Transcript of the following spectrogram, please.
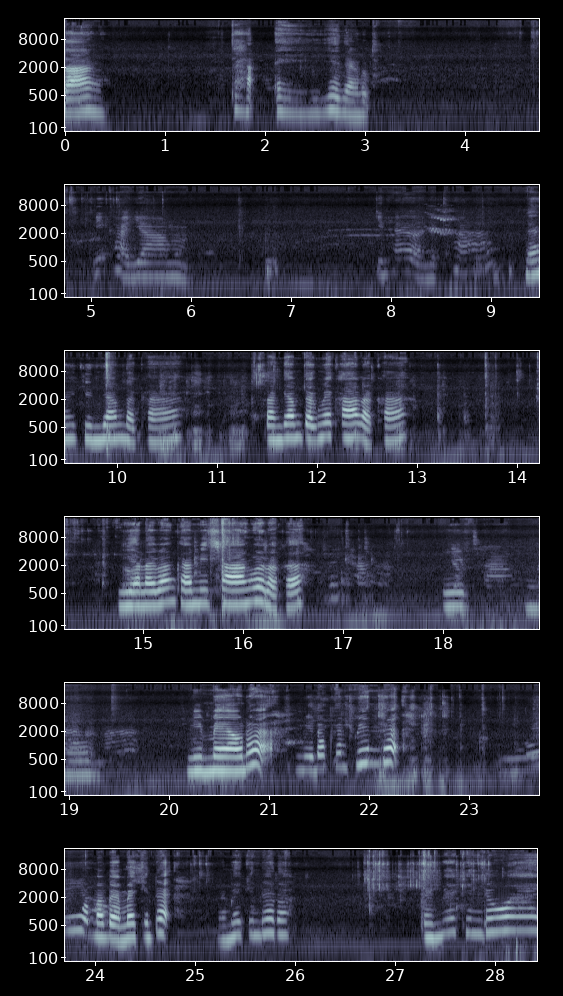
จ้างจ้าเอ๋เฮ็ดหยังลูกนี่ค่ะยำ กินให้อร่อยนะคะแม่กินยำเหรอคะ สั่งยำจากแม่ค้าเหรอคะ มีอะไรบ้างคะ มีช้างด้วยเหรอคะ ใช่ค่ะมียำช้างน่าอร่อยมากมีแมวด้วย มีนกเพนกวินด้วยอู้เอามาแบ่งแม่กินด้วยแบ่งแม่กินด้วยเหรอแบ่งแม่กินด้วย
